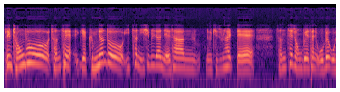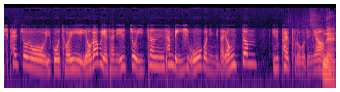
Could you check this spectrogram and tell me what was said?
지금 정부 전체 이게 금년도 2021년 예산을 기준할 때 전체 정부 예산이 558조이고 저희 여가부 예산이 1조 2,325억 원입니다. 0.18%거든요. 네.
